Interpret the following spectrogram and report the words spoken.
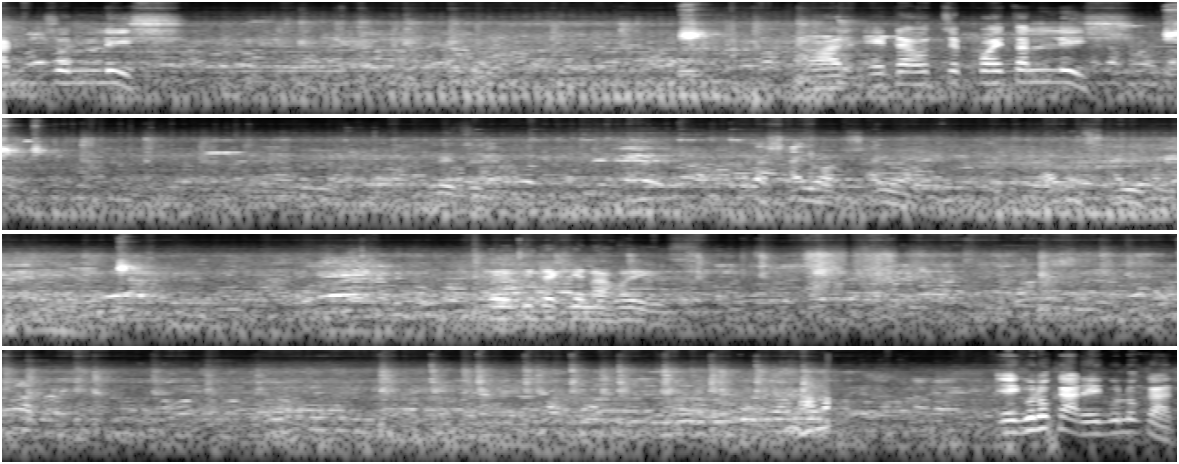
আটচল্লিশ। আর এটা হচ্ছে পঁয়তাল্লিশ। দুটা কেনা হয়ে গেছে। এগুলো কার এগুলো কার?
